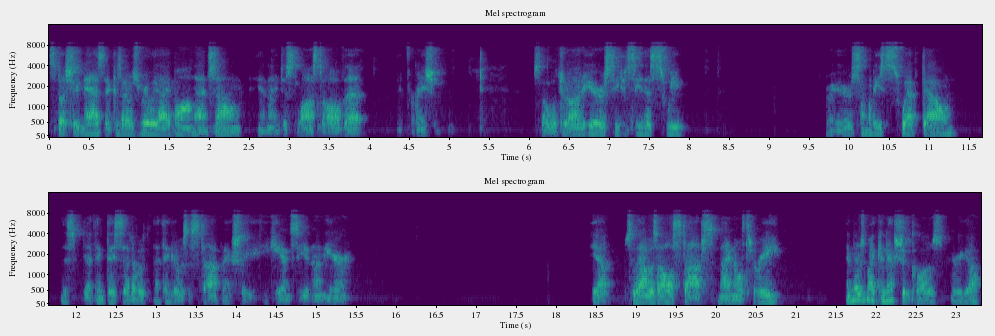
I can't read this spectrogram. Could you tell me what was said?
especially NASDAQ, because I was really eyeballing that zone and I just lost all of that information. So we'll draw it here so you can see this sweep. Right here, somebody swept down. This, I think they said it was, I think it was a stop. Actually, you can see it on here. Yeah, so that was all stops, 903. And there's my connection close. There we go.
